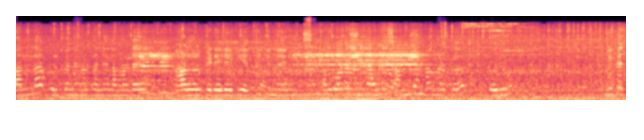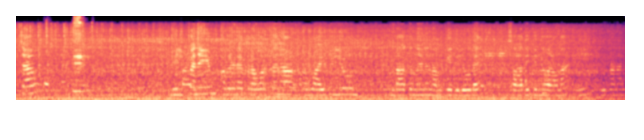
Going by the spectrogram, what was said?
നല്ല ഉൽപ്പന്നങ്ങൾ തന്നെ നമ്മുടെ ആളുകൾക്കിടയിലേക്ക് എത്തിക്കുന്നതിനും അതുപോലെ തന്നെ നമ്മുടെ സംരംഭങ്ങൾക്ക് ഒരു മികച്ച വിൽപ്പനയും അവരുടെ പ്രവർത്തന വൈകല്യവും ഉണ്ടാക്കുന്നതിന് നമുക്ക് ഇതിലൂടെ സാധിക്കുന്നതാണ് ഈ വിപണന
